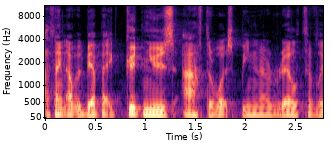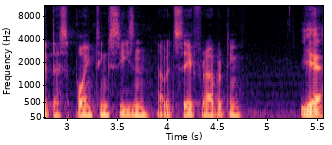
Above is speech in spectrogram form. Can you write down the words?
I think that would be a bit of good news after what's been a relatively disappointing season. I would say for Aberdeen. Yeah.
